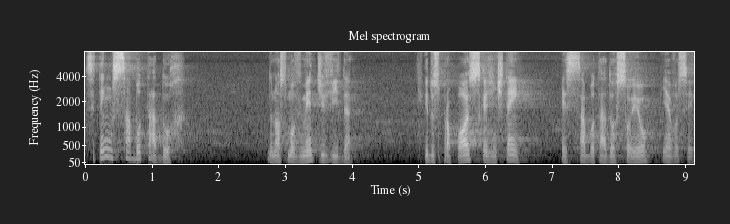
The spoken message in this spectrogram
Se tem um sabotador do nosso movimento de vida e dos propósitos que a gente tem, esse sabotador sou eu e é você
